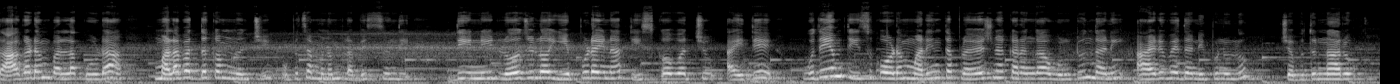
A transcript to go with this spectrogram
తాగడం వల్ల కూడా మలబద్ధకం నుంచి ఉపశమనం లభిస్తుంది. దీన్ని రోజులో ఎప్పుడైనా తీసుకోవచ్చు. అయితే ఉదయం తీసుకోవడం మరింత ప్రయోజనకరంగా ఉంటుందని ఆయుర్వేద నిపుణులు చెబుతున్నారు.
